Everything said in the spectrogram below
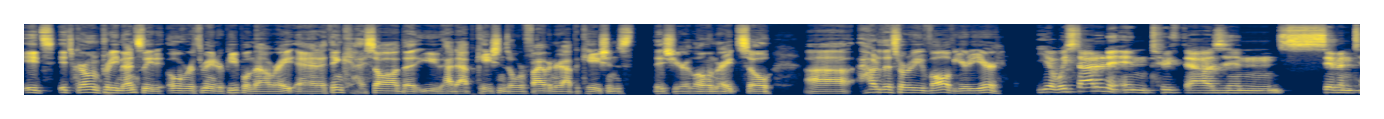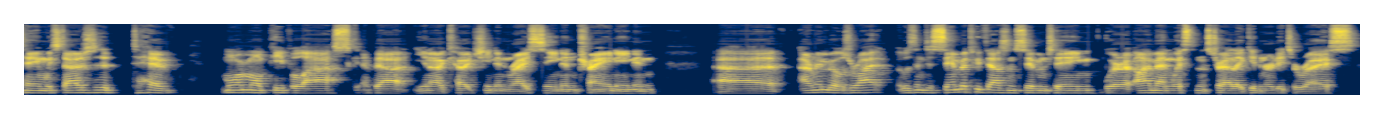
it's it's grown pretty immensely, over 300 people now, right? And I think I saw that you had applications over 500 applications this year alone, right? So, uh, how did this sort of evolve year to year? Yeah, we started in 2017. We started to, to have more and more people ask about, you know, coaching and racing and training. And uh, I remember it was right, it was in December 2017, where Ironman Western Australia getting ready to race.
